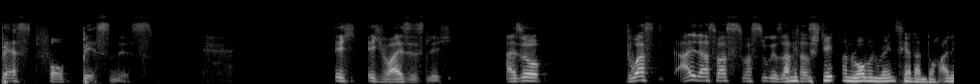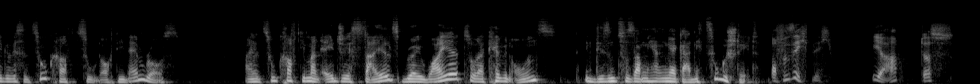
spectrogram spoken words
best for business. Ich, ich weiß es nicht. Also, du hast all das, was, was du gesagt Damit hast. besteht man Roman Reigns ja dann doch eine gewisse Zugkraft zu, und auch Dean Ambrose. Eine Zugkraft, die man AJ Styles, Bray Wyatt oder Kevin Owens in diesem Zusammenhang ja gar nicht zugesteht. Offensichtlich. Ja, das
